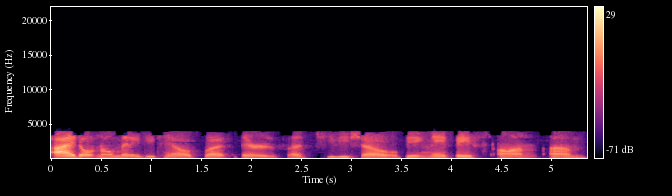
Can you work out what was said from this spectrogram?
I don't know many details, but there's a TV show being made based on um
